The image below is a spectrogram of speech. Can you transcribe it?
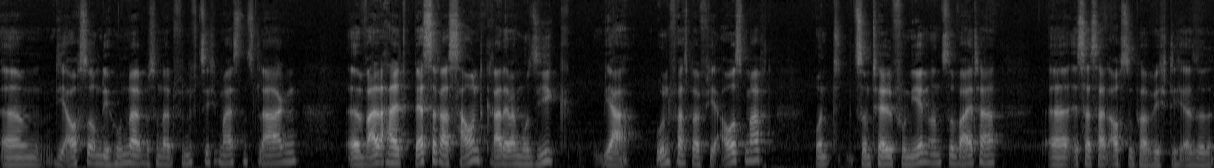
ähm, die auch so um die 100 bis 150 meistens lagen, äh, weil halt besserer Sound, gerade bei Musik, ja, unfassbar viel ausmacht und zum Telefonieren und so weiter äh, ist das halt auch super wichtig. Also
